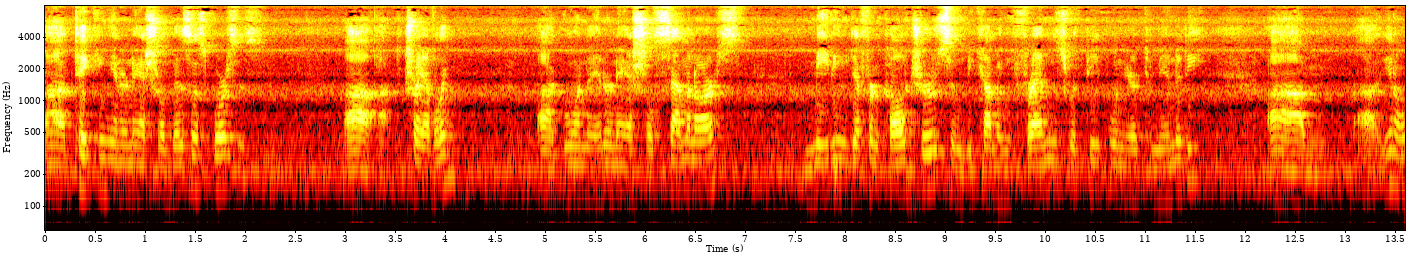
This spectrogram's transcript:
Uh, taking international business courses, uh, traveling, uh, going to international seminars, meeting different cultures, and becoming friends with people in your community. Um, uh, you know,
